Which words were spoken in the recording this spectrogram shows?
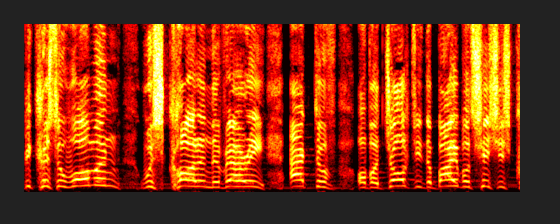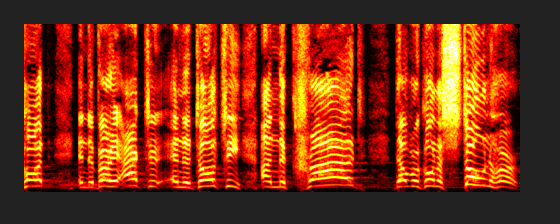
because the woman was caught in the very act of, of adultery. The Bible says she's caught in the very act of in adultery, and the crowd that were going to stone her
